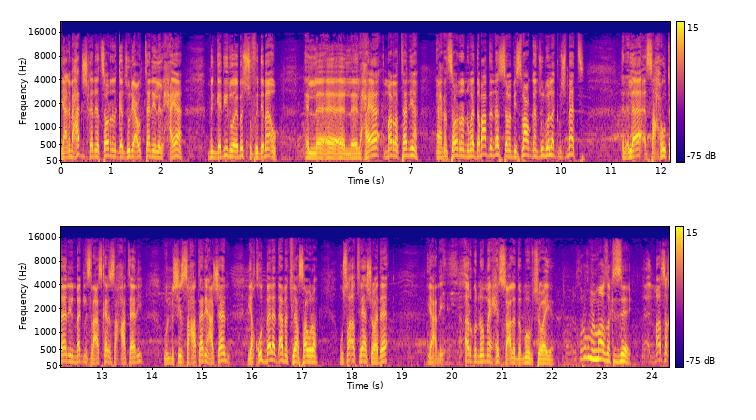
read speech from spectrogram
يعني ما حدش كان يتصور إن الجنزوري يعود تاني للحياة من جديد ويبث في دمائه ال- ال- الحياة مرة تانية. إحنا تصورنا إنه مات. ده بعض الناس لما بيسمعوا الجنزوري بيقول لك مش مات. لا صحوه تاني المجلس العسكري صحاه تاني والمشير صحاه تاني عشان يقود بلد قامت فيها ثورة وسقط فيها شهداء. يعني أرجو إن هم يحسوا على دمهم شوية. الخروج من المأزق إزاي؟ المأزق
